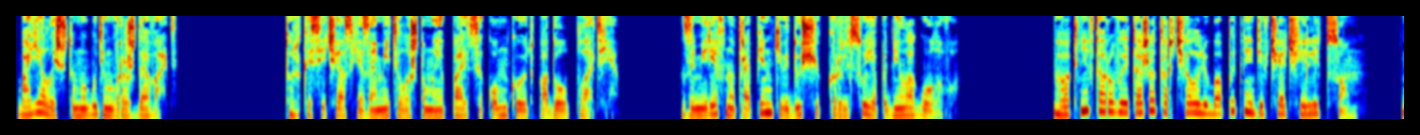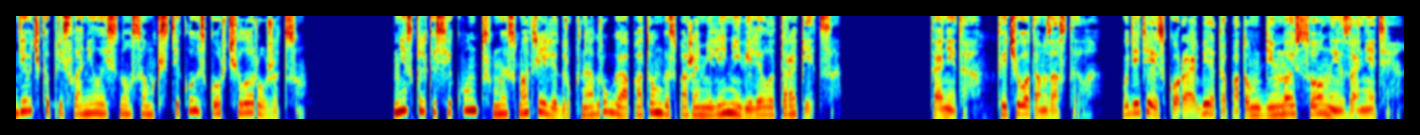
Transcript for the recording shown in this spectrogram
Боялась, что мы будем враждовать. Только сейчас я заметила, что мои пальцы комкают подол платья. Замерев на тропинке, ведущей к крыльцу, я подняла голову. В окне второго этажа торчало любопытное девчачье лицо. Девочка прислонилась носом к стеклу и скорчила рожицу. Несколько секунд мы смотрели друг на друга, а потом госпожа Миления велела торопиться. «Танита, ты чего там застыла? У детей скоро обед, а потом дневной сон и занятия.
